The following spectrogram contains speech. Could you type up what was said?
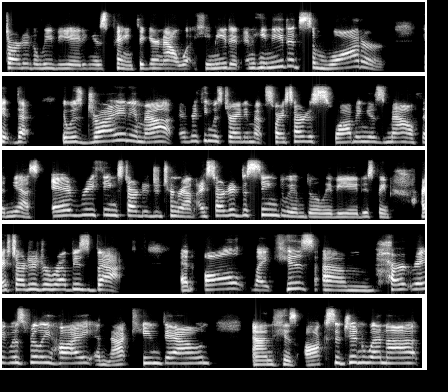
started alleviating his pain figuring out what he needed and he needed some water that it was drying him out. Everything was drying him out. So I started swabbing his mouth. And yes, everything started to turn around. I started to sing to him to alleviate his pain. I started to rub his back. and all like his um, heart rate was really high and that came down and his oxygen went up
